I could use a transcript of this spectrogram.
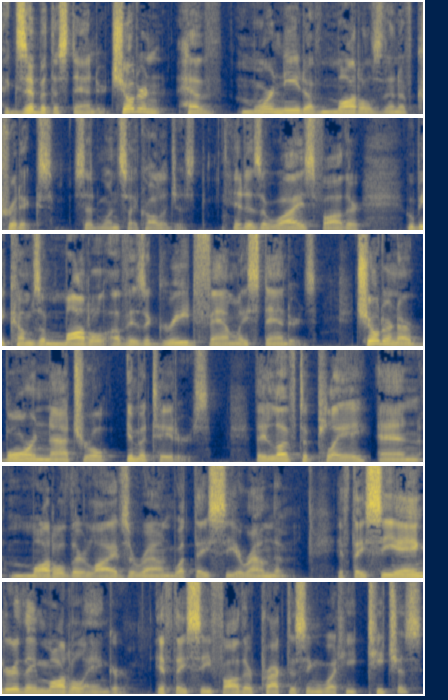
exhibit the standard. Children have more need of models than of critics, said one psychologist. It is a wise father who becomes a model of his agreed family standards. Children are born natural imitators. They love to play and model their lives around what they see around them. If they see anger, they model anger. If they see father practicing what he teaches,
